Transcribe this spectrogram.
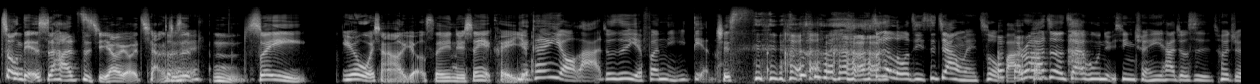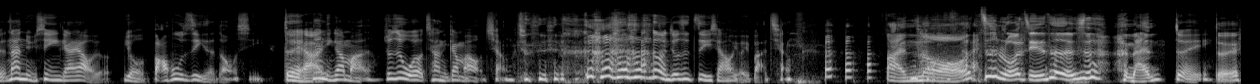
重点是他自己要有枪，就是嗯，所以因为我想要有，所以女生也可以有。也可以有啦，就是也分你一点啦。去死！这个逻辑是这样没错吧？如果他真的在乎女性权益，他就是会觉得那女性应该要有有保护自己的东西。对啊，那你干嘛？就是我有枪，你干嘛有枪？就是 他根本就是自己想要有一把枪。烦哦，这逻辑真的是很难。对，对，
